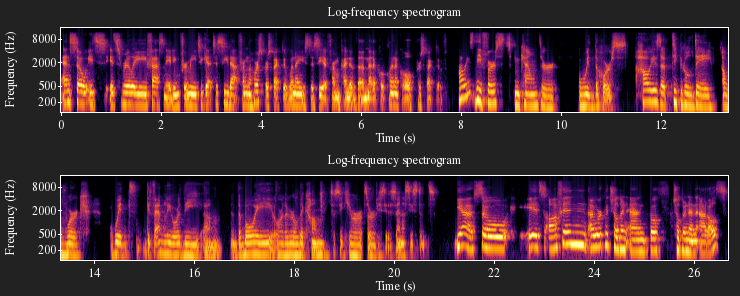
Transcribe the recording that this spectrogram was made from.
And so it's it's really fascinating for me to get to see that from the horse perspective when I used to see it from kind of the medical clinical perspective. How is the first encounter with the horse? How is a typical day of work with the family or the um, the boy or the girl that come to seek your services and assistance? Yeah, so it's often I work with children and both children and adults,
